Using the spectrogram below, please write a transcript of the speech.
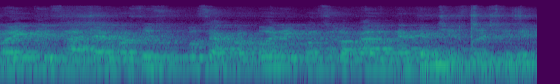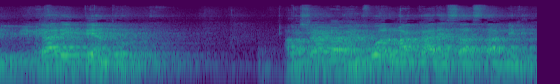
proiectele financiare vor fi supuse aprobării Consiliului Local în termen de 15 zile. Bine? Care e pentru? Așa, în forma care s-a stabilit.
